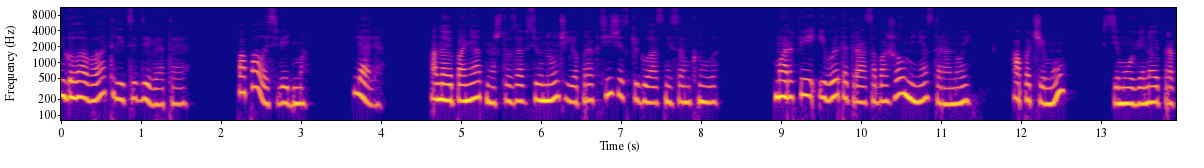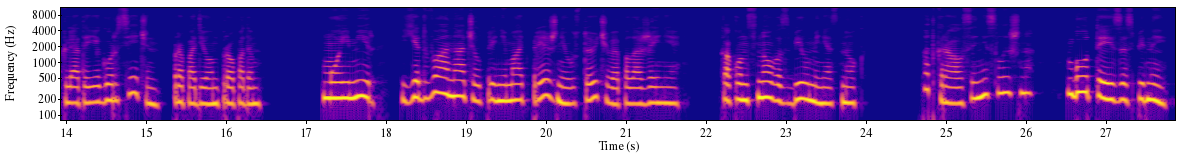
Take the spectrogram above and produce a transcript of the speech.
Глава 39. Попалась ведьма. Ляля. Оно и понятно, что за всю ночь я практически глаз не сомкнула. Морфей и в этот раз обошел меня стороной. А почему? Всему виной проклятый Егор Сечин, пропади он пропадом. Мой мир едва начал принимать прежнее устойчивое положение, как он снова сбил меня с ног. Подкрался неслышно, будто из-за спины –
